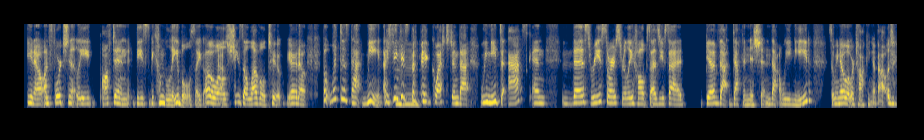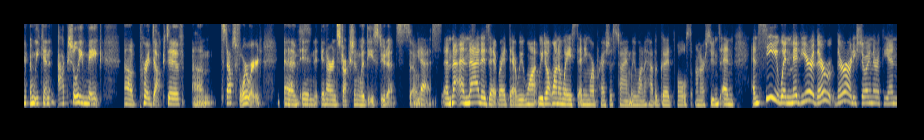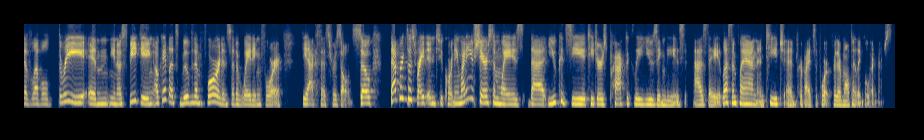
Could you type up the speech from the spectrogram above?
you know, unfortunately, often these become labels like, oh, well, yeah. she's a level two, you know, but what does that mean? I think mm-hmm. is the mm-hmm. big question that we need to ask. And this resource really helps, as you said, give that definition that we need. So we know what we're talking about and we can actually make uh, productive um, steps forward um, yes. in in our instruction with these students. So yes and that and that is it right there. We want we don't want to waste any more precious time. We want to have a good pulse on our students and and see when mid-year they're they're already showing they're at the end of level three in you know speaking. Okay let's move them forward instead of waiting for the access results. So that brings us right into Courtney. Why don't you share some ways that you could see teachers practically using these as they lesson plan and teach and provide support for their multilingual learners?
